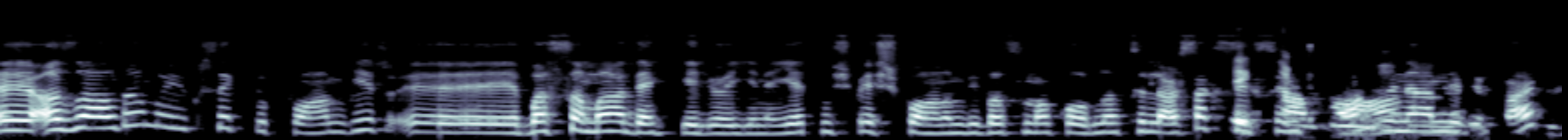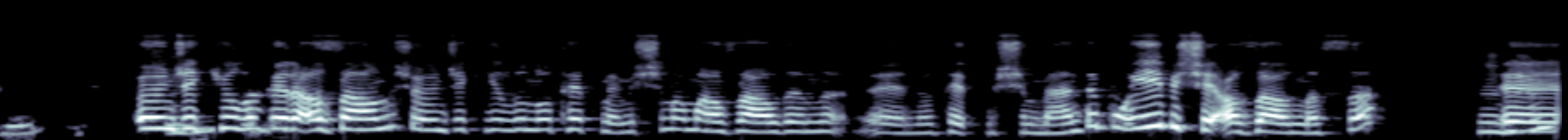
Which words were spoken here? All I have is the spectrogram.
Ee, azaldı ama yüksek bir puan. Bir e, basamağa denk geliyor yine. 75 puanın bir basamak olduğunu hatırlarsak 83 80 puan puan. önemli bir fark. Hı hı. Önceki yıla göre azalmış. Önceki yılı not etmemişim ama azaldığını e, not etmişim ben de. Bu iyi bir şey azalması. Hı hı. Ee,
